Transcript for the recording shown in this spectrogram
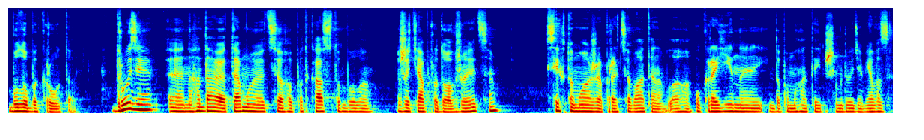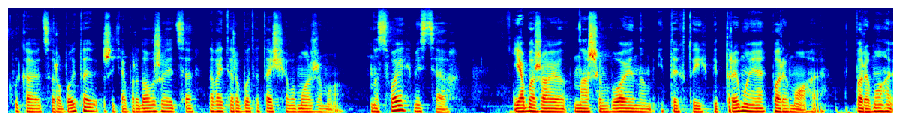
було би круто. Друзі, е, нагадаю, темою цього подкасту було життя продовжується. Всі, хто може працювати на благо України і допомагати іншим людям, я вас закликаю це робити. Життя продовжується. Давайте робити те, що ми можемо на своїх місцях. Я бажаю нашим воїнам і тих, хто їх підтримує, перемоги, перемоги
